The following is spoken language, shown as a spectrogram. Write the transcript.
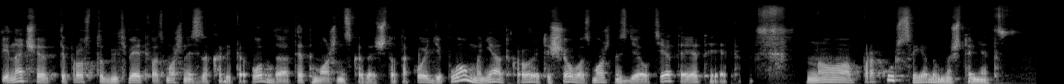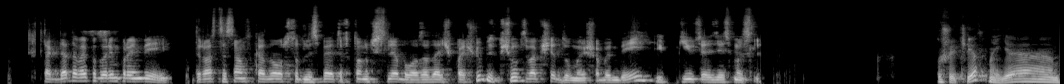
иначе ты просто для тебя эта возможность закрыта. Вот да, это можно сказать, что такой диплом мне откроет еще возможность сделать это, это, это. Но про курсы я думаю, что нет. Тогда давай поговорим про MBA. Ты раз ты сам сказал, что для тебя это в том числе была задача пощупать, почему ты вообще думаешь об MBA и какие у тебя здесь мысли? Слушай, честно, я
